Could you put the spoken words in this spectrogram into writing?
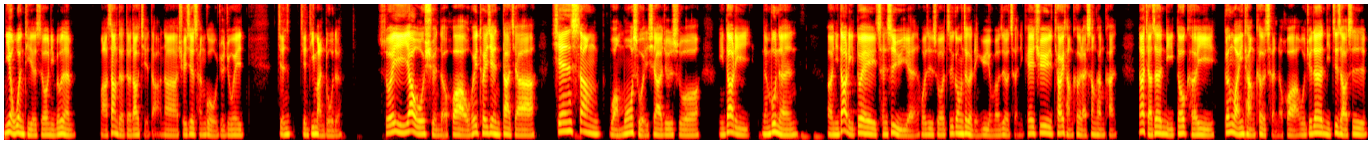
你有问题的时候，你不能马上的得到解答，那学习的成果我觉得就会减减低蛮多的。所以要我选的话，我会推荐大家先上网摸索一下，就是说你到底能不能，呃，你到底对城市语言或者是说资工这个领域有没有热忱？你可以去挑一堂课来上看看。那假设你都可以跟完一堂课程的话，我觉得你至少是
